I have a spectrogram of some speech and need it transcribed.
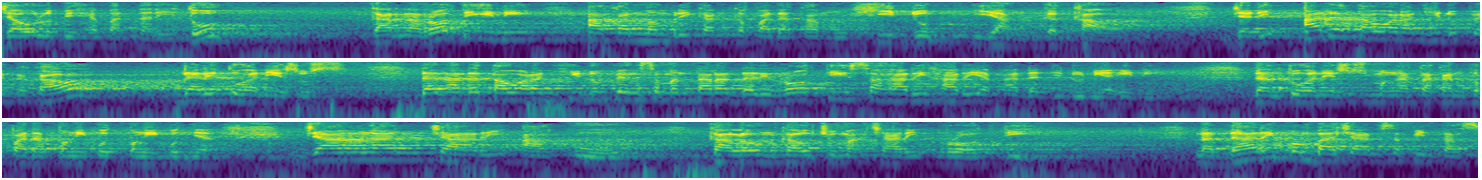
jauh lebih hebat dari itu karena roti ini akan memberikan kepada kamu hidup yang kekal. Jadi ada tawaran hidup yang kekal dari Tuhan Yesus. Dan ada tawaran hidup yang sementara dari roti sehari-hari yang ada di dunia ini. Dan Tuhan Yesus mengatakan kepada pengikut-pengikutnya, Jangan cari aku kalau engkau cuma cari roti. Nah dari pembacaan sepintas,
